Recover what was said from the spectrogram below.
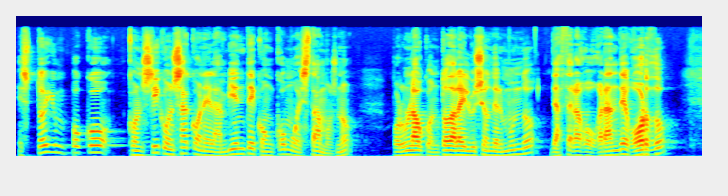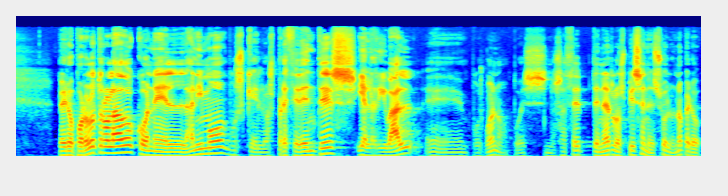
estoy un poco con sí, con sa con el ambiente, con cómo estamos, ¿no? Por un lado, con toda la ilusión del mundo de hacer algo grande, gordo, pero por el otro lado, con el ánimo pues, que los precedentes y el rival, eh, pues bueno, pues nos hace tener los pies en el suelo, ¿no? Pero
